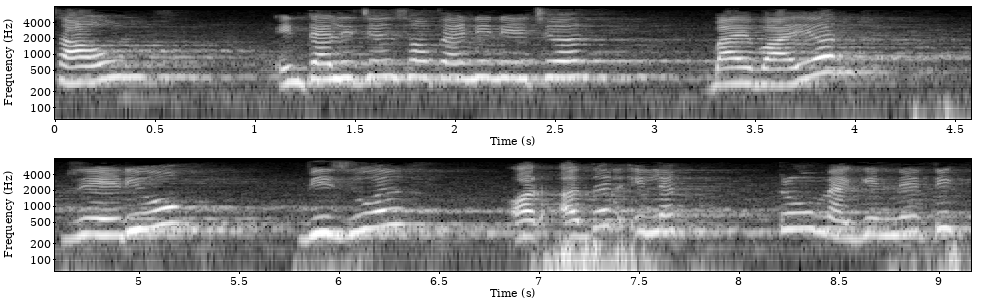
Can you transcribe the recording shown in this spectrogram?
sound intelligence of any nature by wire, radio, visual or other electromagnetic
